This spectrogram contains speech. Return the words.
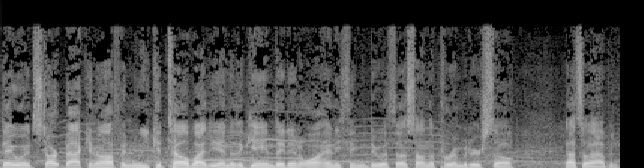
they would start backing off, and we could tell by the end of the game they didn't want anything to do with us on the perimeter. So that's what happened.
